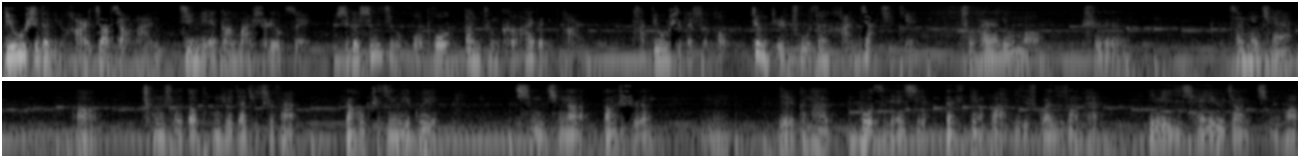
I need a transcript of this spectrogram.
丢失的女孩叫小兰，今年刚满十六岁，是个生性活泼、单纯可爱的女孩。她丢失的时候正值初三寒假期间。受害人刘某是三天前啊，称说到同学家去吃饭，然后至今未归。其母亲呢，当时。嗯，也跟他多次联系，但是电话一直是关机状态。因为以前也有这样情况，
